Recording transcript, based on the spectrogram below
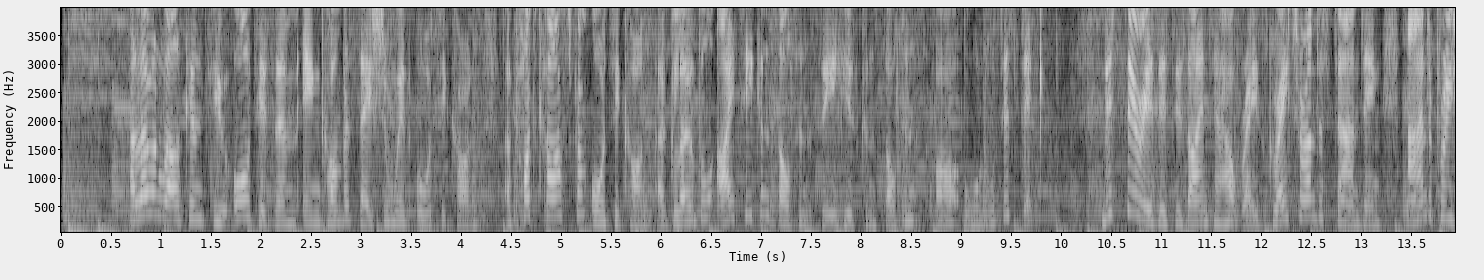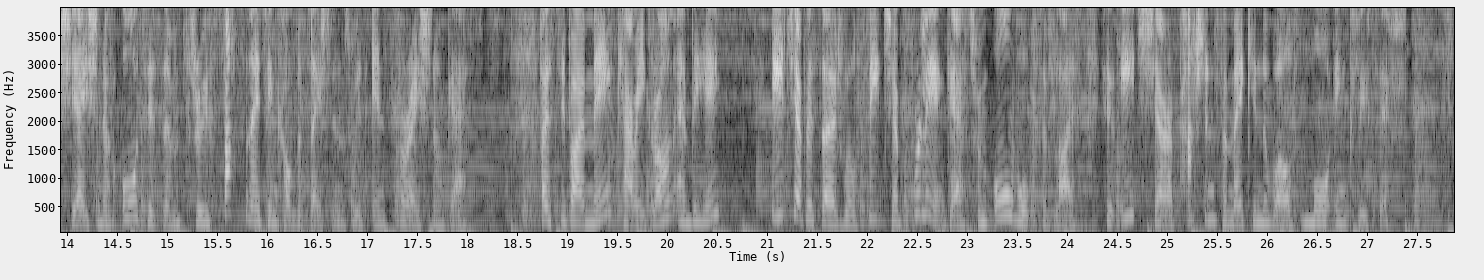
Hello and welcome to Autism in Conversation with Auticon, a podcast from Auticon, a global IT consultancy whose consultants are all autistic. This series is designed to help raise greater understanding and appreciation of autism through fascinating conversations with inspirational guests. Hosted by me, Carrie Grant, MBE. Each episode will feature brilliant guests from all walks of life who each share a passion for making the world more inclusive.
